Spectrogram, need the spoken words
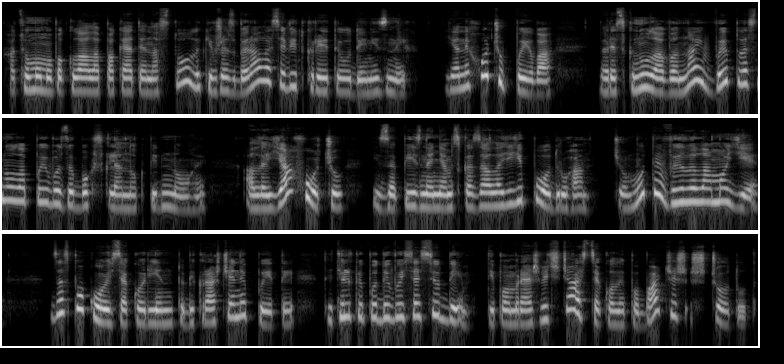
Хацумомо поклала пакети на столик і вже збиралася відкрити один із них. Я не хочу пива. Берескнула вона і виплеснула пиво з обох склянок під ноги. Але я хочу, із запізненням сказала її подруга. Чому ти вилила моє? Заспокойся, Корін, тобі краще не пити. Ти тільки подивися сюди. Ти помреш від щастя, коли побачиш, що тут.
